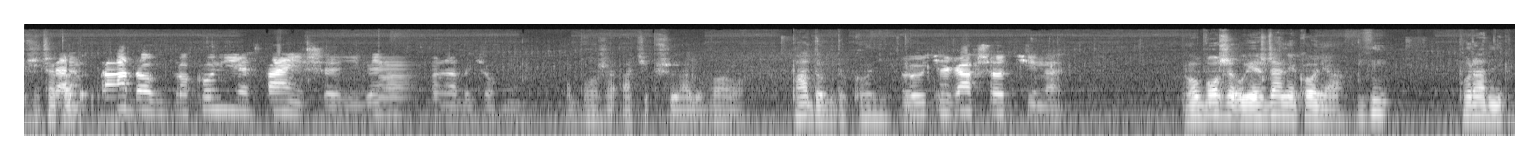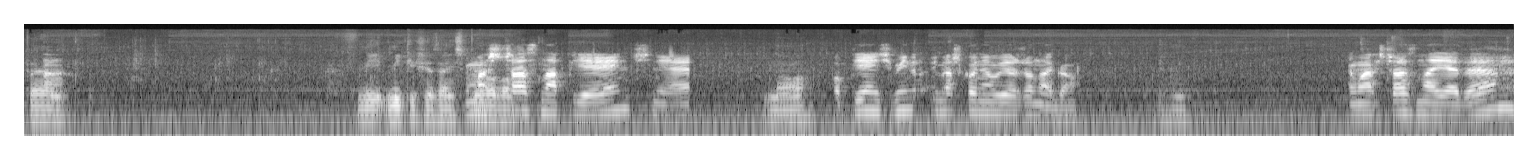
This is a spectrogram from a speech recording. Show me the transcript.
przyczepę do... padok do koni jest tańszy i więcej można wyciągnąć. O Boże, a ci przylagowało. Padok do koni. Był ciekawszy odcinek. O Boże, ujeżdżanie konia. Poradnik.pl Tak. Mi, Miki się Masz zainspirował. czas na 5, nie? No. Po 5 minut i masz konia ujeżdżonego. Mhm. Jak masz czas na 1,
